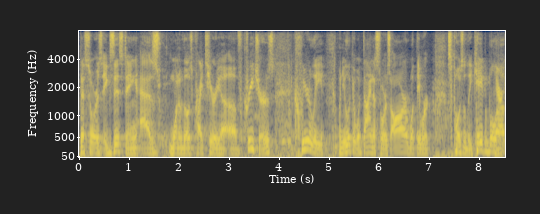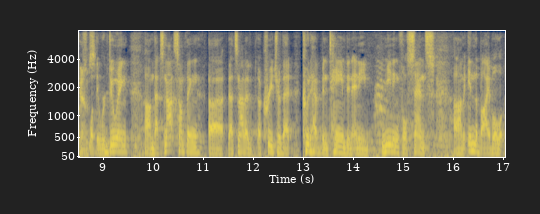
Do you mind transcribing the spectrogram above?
Dinosaurs existing as one of those criteria of creatures. Clearly, when you look at what dinosaurs are, what they were supposedly capable Here of, what they were doing, um, that's not something, uh, that's not a, a creature that could have been tamed in any meaningful sense um, in the Bible,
